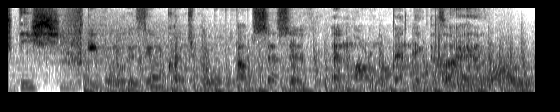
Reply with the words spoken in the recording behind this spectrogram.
Evil is the unquenchable, obsessive, and moral bending desire.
